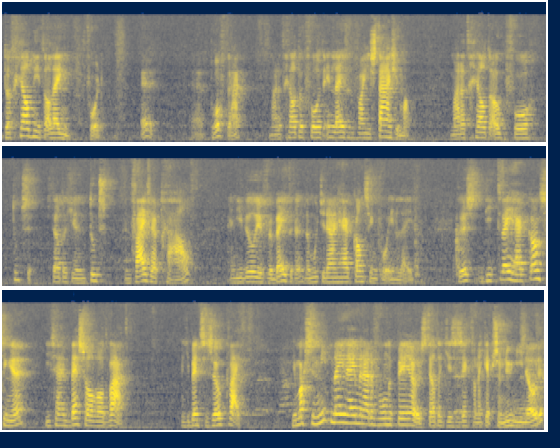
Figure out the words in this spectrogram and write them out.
Dat geldt niet alleen voor de eh, proftaak, maar dat geldt ook voor het inleveren van je stagemap. Maar dat geldt ook voor toetsen. Stel dat je een toets een 5 hebt gehaald en die wil je verbeteren, dan moet je daar een herkansing voor inleveren. Dus die twee herkansingen, die zijn best wel wat waard. Want je bent ze zo kwijt. Je mag ze niet meenemen naar de volgende periode. Stel dat je ze zegt van ik heb ze nu niet nodig.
